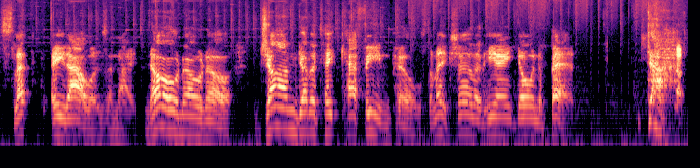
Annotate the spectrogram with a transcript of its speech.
slept eight hours a night. No, no, no. John gotta take caffeine pills to make sure that he ain't going to bed. God.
